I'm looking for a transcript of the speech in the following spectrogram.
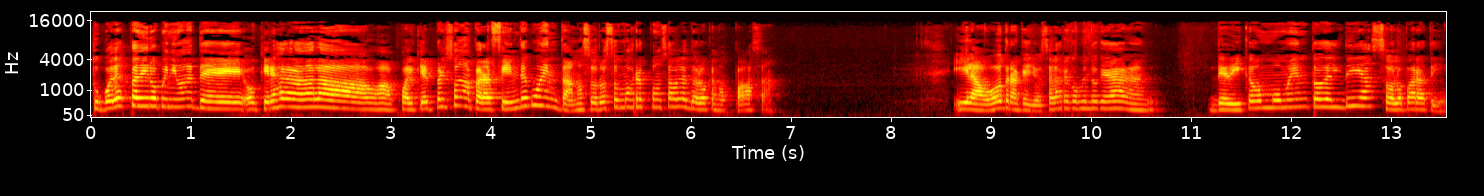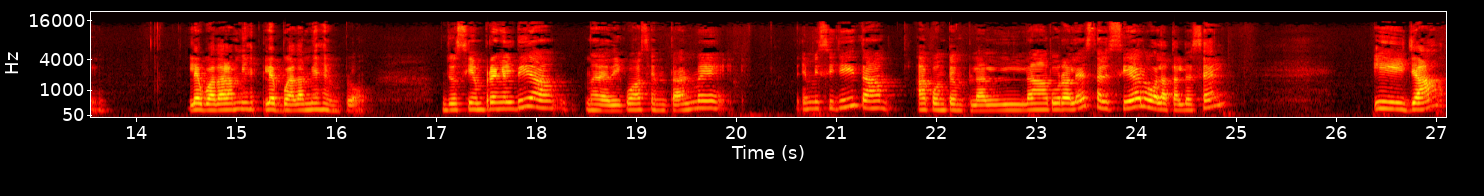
Tú puedes pedir opiniones de o quieres agradar a, a cualquier persona, pero al fin de cuentas nosotros somos responsables de lo que nos pasa. Y la otra que yo se las recomiendo que hagan, dedica un momento del día solo para ti. Les voy a dar mi, les voy a dar mi ejemplo. Yo siempre en el día me dedico a sentarme en mi sillita, a contemplar la naturaleza, el cielo o el atardecer. Y ya,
